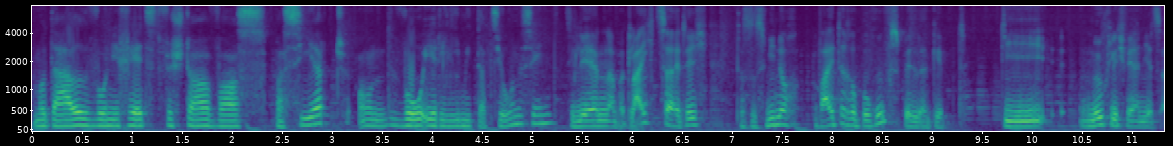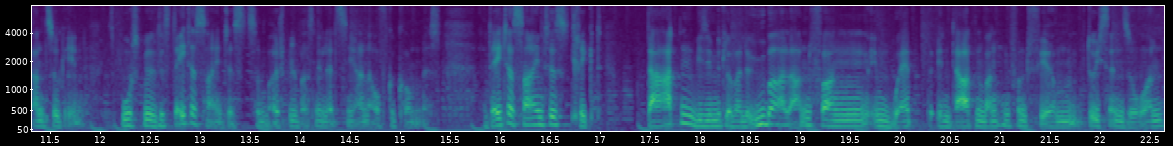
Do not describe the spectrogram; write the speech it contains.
Modelle, wo ich jetzt verstehe, was passiert und wo ihre Limitationen sind. Sie lernen aber gleichzeitig, dass es wie noch weitere Berufsbilder gibt, die möglich wären jetzt anzugehen. Berufsbild des Data Scientist zum Beispiel, was in den letzten Jahren aufgekommen ist. Ein Data Scientist kriegt Daten, wie sie mittlerweile überall anfangen, im Web, in Datenbanken von Firmen, durch Sensoren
